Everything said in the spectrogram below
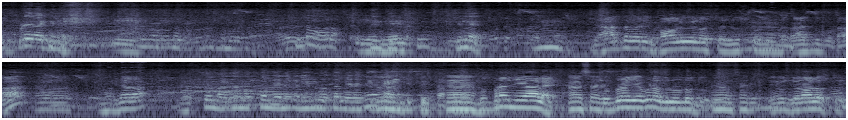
ఇప్పుడే తగ్గినాయి తిన్. తినలేదు. జాగ్రత్త మరి పాలు వస్తాయి చూసుకోండి రాత్రి పూట. మధ్యాహ్నం మొత్తం అర్థం మొత్తం వెనక నీళ్ళు మొత్తం వెనక కరెంట్ ఇప్పిస్తాం. శుభ్రం చేయాలి. శుభ్రం చేయకుండా అందులో ఉండొద్దు. ఏమో జ్వరాలు వస్తాయి.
